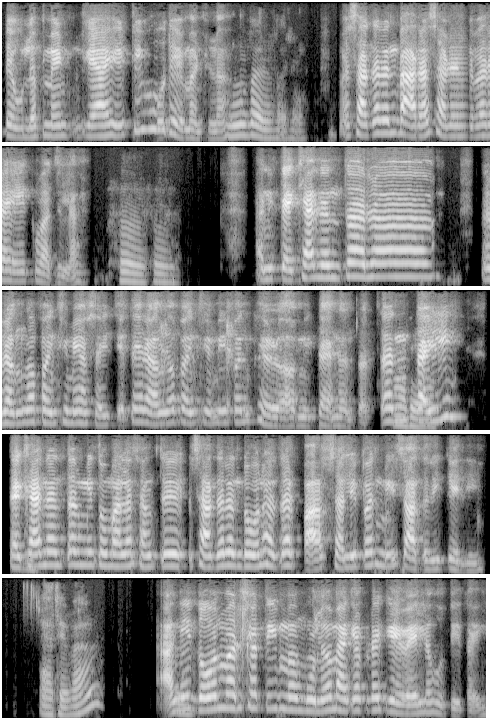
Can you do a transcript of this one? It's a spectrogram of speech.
डेव्हलपमेंट जी आहे ती होऊ दे म्हटलं. हम्म, बरोबर आहे. मग साधारण बारा साडेबारा एक वाजला. हम्म हम्म आणि त्याच्यानंतर रंगपंचमी असायची. ते रंगपंचमी पण खेळलो आम्ही त्यानंतर. तर. ताई त्याच्यानंतर मी तुम्हाला सांगते साधारण दोन हजार पाच साली पण मी साजरी केली. अरे वा. आणि. दोन वर्ष ती मुलं माझ्याकडे जेवायला होती ताई.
